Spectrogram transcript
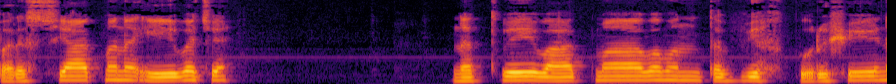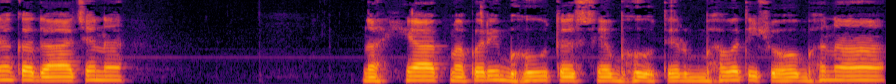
परस्यात्मन एव च। न त्वेवात्मावमन्तव्यः पुरुषेण कदाचन न ह्यात्मपरिभूतस्य भूतिर्भवति शोभना।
